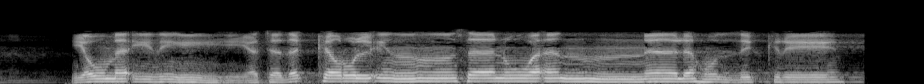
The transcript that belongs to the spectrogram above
يَوْمَئِذٍ يَتَذَكَّرُ الْإِنسَانُ وَأَنَّى لَهُ الذِّكْرَى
